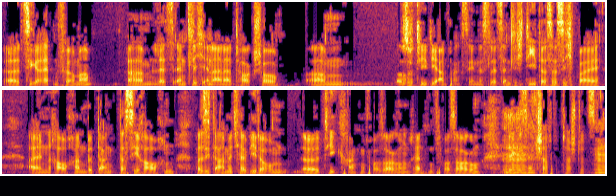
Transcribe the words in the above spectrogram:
äh, Zigarettenfirma ähm, letztendlich in einer Talkshow ähm, also die, die Anfangsszene ist letztendlich die, dass er sich bei allen Rauchern bedankt, dass sie rauchen, weil sie damit ja wiederum äh, die Krankenversorgung und Rentenversorgung in der mhm. Gesellschaft unterstützen. Mhm.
